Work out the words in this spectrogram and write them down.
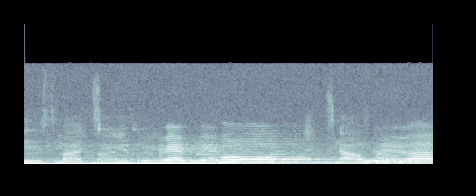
is my temporary home. It's not where I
